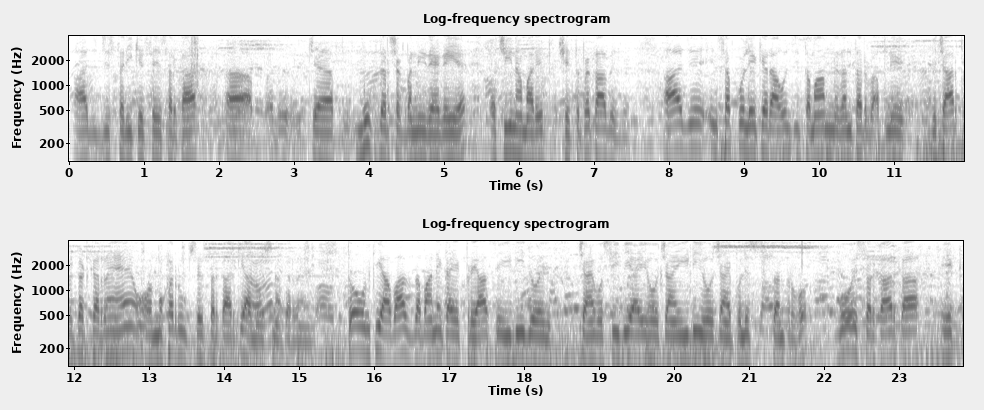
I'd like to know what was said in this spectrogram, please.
आज जिस तरीके से सरकार मूक दर्शक बनी रह गई है और चीन हमारे क्षेत्र पर काबिज है। आज इन सबको लेकर राहुल जी तमाम निरंतर अपने विचार प्रकट कर रहे हैं और मुखर रूप से सरकार की आलोचना कर रहे हैं। तो उनकी आवाज़ दबाने का एक प्रयास ईडी जो है, चाहे वो सीबीआई हो, चाहे ईडी हो, चाहे पुलिस तंत्र हो, वो इस सरकार का एक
